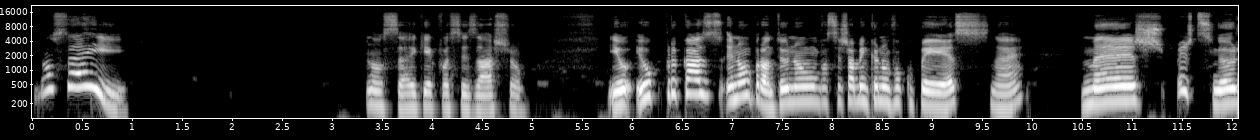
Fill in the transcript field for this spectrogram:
não sei. Não sei o que é que vocês acham. Eu, eu por acaso, eu não, pronto, eu não, vocês sabem que eu não vou com o PS, né? Mas este senhor,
